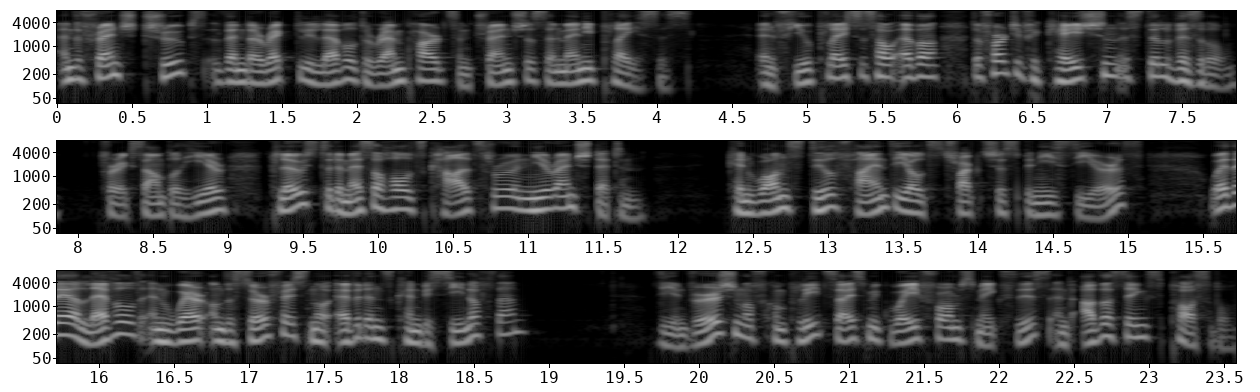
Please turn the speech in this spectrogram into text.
and the French troops then directly leveled the ramparts and trenches in many places. In few places, however, the fortification is still visible. For example, here, close to the Messerholz Karlsruhe near Rheinstetten. Can one still find the old structures beneath the earth, where they are leveled and where on the surface no evidence can be seen of them? The inversion of complete seismic waveforms makes this and other things possible.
